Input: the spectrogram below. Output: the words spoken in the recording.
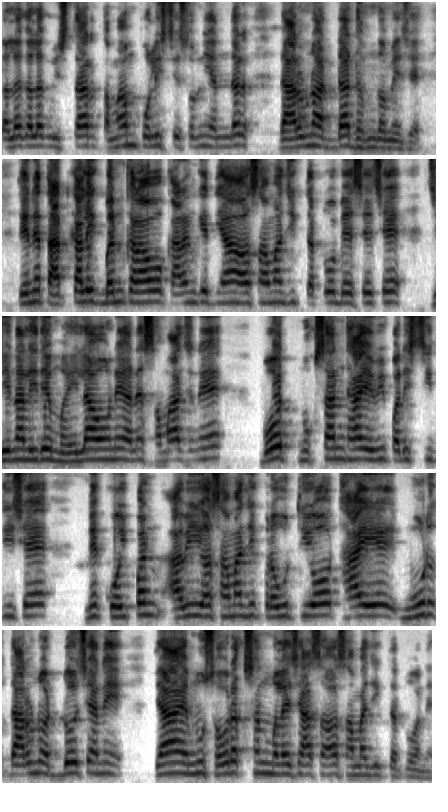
અલગ અલગ વિસ્તાર તમામ પોલીસ સ્ટેશનની અંદર દારૂના અડ્ડા ધમધમે છે. તેને તાત્કાલિક બંધ કરાવો કારણ કે ત્યાં અસામાજિક તત્વો બેસે છે, જેના લીધે મહિલાઓને અને સમાજને બહુ જ નુકસાન થાય એવી પરિસ્થિતિ છે ને કોઈ પણ આવી અસામાજિક પ્રવૃત્તિઓ થાય એ મૂળ દારૂનો અડ્ડો છે અને ત્યાં એમનું સંરક્ષણ મળે છે આ અસામાજિક તત્વોને.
